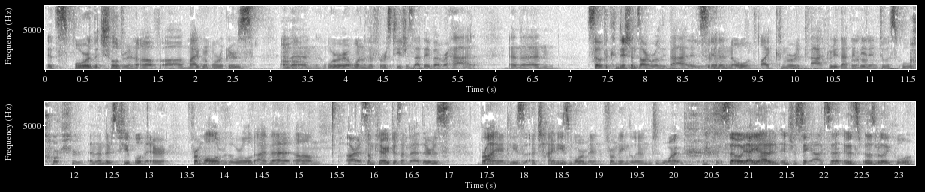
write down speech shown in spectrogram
it's for the children of uh, migrant workers, and Uh-huh. then we're one of the first teachers that they've ever had, and then. So the conditions are really bad. It's in an old like converted factory that they made Uh-huh. into a school, Oh shoot. and then there's people there from all over the world. I met, um, all right, some characters I met. There's Brian. He's a Chinese Mormon from England. What? so yeah, he had an interesting accent. It was it was really cool.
